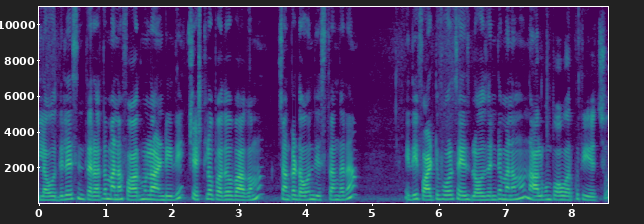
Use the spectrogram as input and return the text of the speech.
ఇలా వదిలేసిన తర్వాత మన ఫార్ములా అండి ఇది. చెస్ట్లో పదో భాగము చంక డౌన్ తీస్తాం కదా. ఇది ఫార్టీ ఫోర్ సైజ్ బ్లౌజ్ అంటే మనము నాలుగు పావు వరకు తీయచ్చు.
